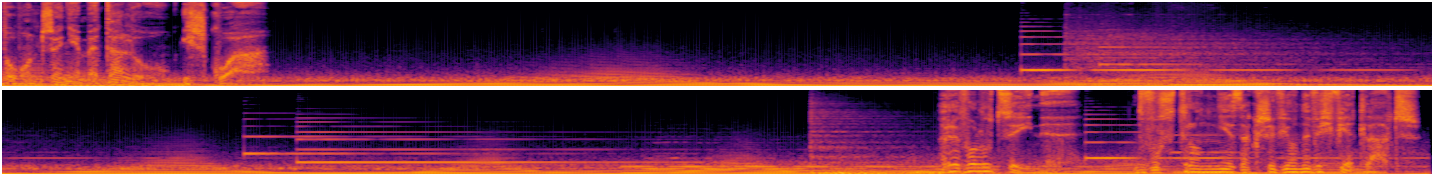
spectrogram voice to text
połączenie metalu i szkła. Rewolucyjny, dwustronnie zakrzywiony wyświetlacz.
